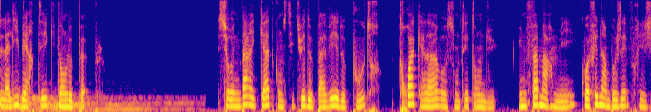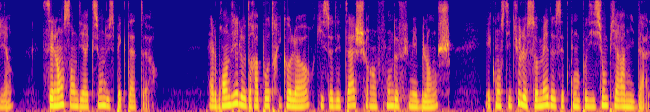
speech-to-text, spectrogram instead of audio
La liberté guidant le peuple. Sur une barricade constituée de pavés et de poutres, trois cadavres sont étendus. Une femme armée, coiffée d'un boget phrygien, s'élance en direction du spectateur. Elle brandit le drapeau tricolore qui se détache sur un fond de fumée blanche et constitue le sommet de cette composition pyramidale.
